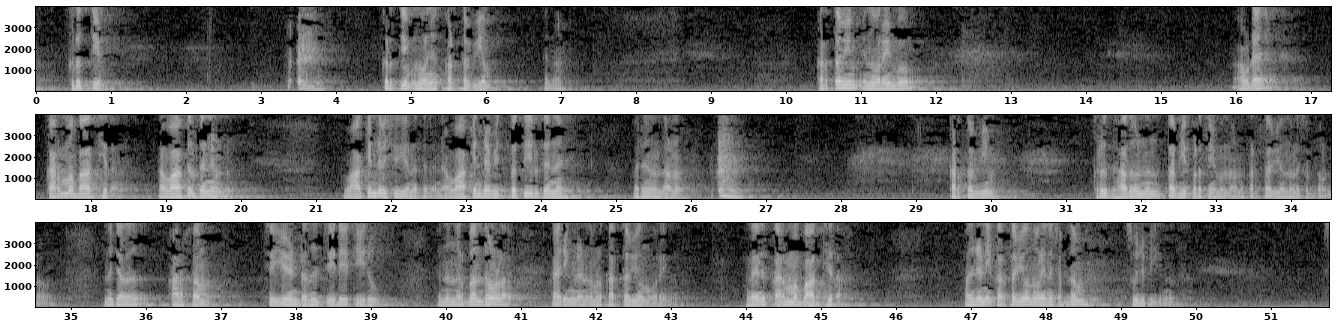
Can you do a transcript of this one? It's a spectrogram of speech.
കൃത്യം. കൃത്യം എന്ന് പറഞ്ഞാൽ കർത്തവ്യം എന്നാണ്. കർത്തവ്യം എന്ന് പറയുമ്പോൾ അവിടെ കർമ്മബാധ്യത. ആ വാക്കിൽ തന്നെയുണ്ട്. വാക്കിന്റെ വിശദീകരണത്തിൽ തന്നെ വാക്കിന്റെ വിത്പത്തിയിൽ തന്നെ വരുന്ന എന്താണ് കർത്തവ്യം. കൃധാതുവിൽ നിന്ന് തവ്യപ്രത്യം എന്നാണ് കർത്തവ്യം എന്നുള്ള ശബ്ദം ഉണ്ടാകുന്നത് എന്നുവെച്ചാൽ അത് അർഹം ചെയ്യേണ്ടത് ചെയ്തേ തീരൂ എന്ന് നിർബന്ധമുള്ള കാര്യങ്ങളാണ് നമ്മൾ കർത്തവ്യം എന്ന് പറയുന്നത്. അതായത് കർമ്മബാധ്യത. അതിനാണ് ഈ കർത്തവ്യം എന്ന് പറയുന്ന ശബ്ദം സൂചിപ്പിക്കുന്നത്.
